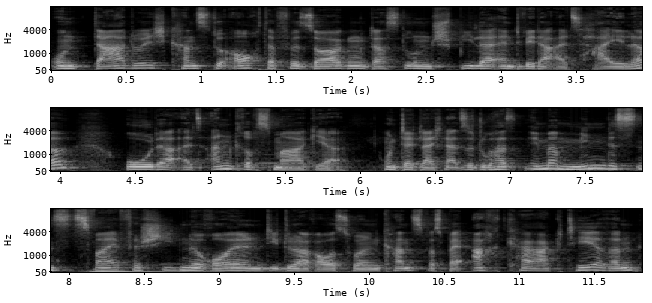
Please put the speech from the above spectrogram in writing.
Und dadurch kannst du auch dafür sorgen, dass du einen Spieler entweder als Heiler oder als Angriffsmagier und dergleichen. Also du hast immer mindestens zwei verschiedene Rollen, die du da rausholen kannst, was bei acht Charakteren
